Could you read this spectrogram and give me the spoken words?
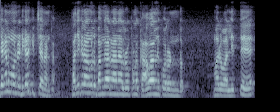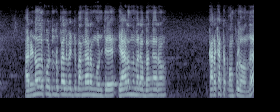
జగన్మోహన్ రెడ్డి గారికి ఇచ్చారంట. పది గ్రాములు బంగారు నాణ్యాల రూపంలో కావాలని కోరుందో మరి వాళ్ళు ఇస్తే ఆ రెండు వందల కోట్ల రూపాయలు పెట్టి బంగారం కొంటే ఏడుంది మరి ఆ బంగారం? కరకట్ట కొంపలో ఉందా?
